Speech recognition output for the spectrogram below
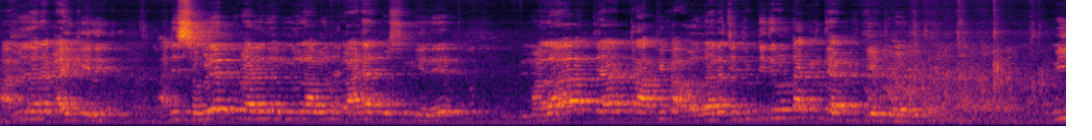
आम्ही जरा घाई केली. आणि सगळे पुढारी लग्न लावून गाड्यात बसून गेले मला त्या ट्राफिक हवालदाराची दुट्टी देऊन टाकली त्या गेटवर मी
